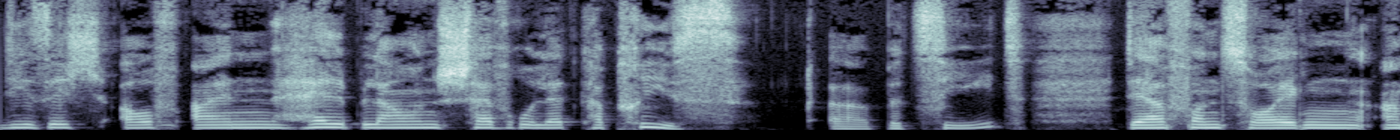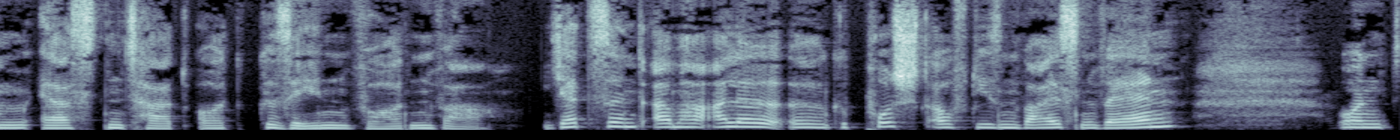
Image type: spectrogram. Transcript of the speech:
die sich auf einen hellblauen Chevrolet Caprice äh, bezieht, der von Zeugen am ersten Tatort gesehen worden war. Jetzt sind aber alle äh, gepusht auf diesen weißen Van und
